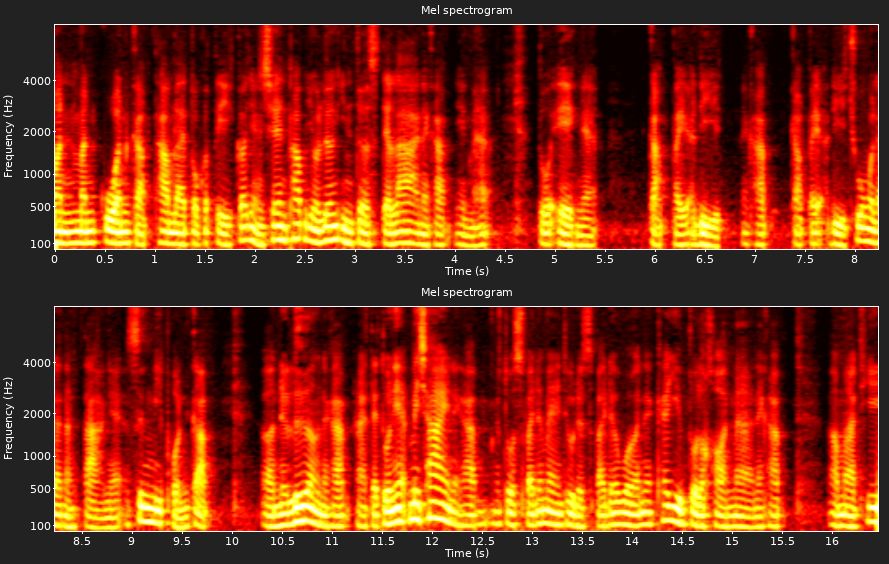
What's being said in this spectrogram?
มันมันกวนกับไทม์ไลน์ปกติ ก็อย่างเช่น ภาพยนตร์เรื่อง Interstellar นะครับเห็นไหมฮะตัวเอกเนี่ยกลับไปอดีตนะครับกลับไปอดีตช่วงเวลาต่างๆเนี่ยซึ่งมีผลกับเนื้อเรื่องนะครับแต่ตัวนี้ไม่ใช่นะครับตัว Spider-Man to the Spider-Verse เนี่ยแค่ยืมตัวละครมานะครับเอามาที่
